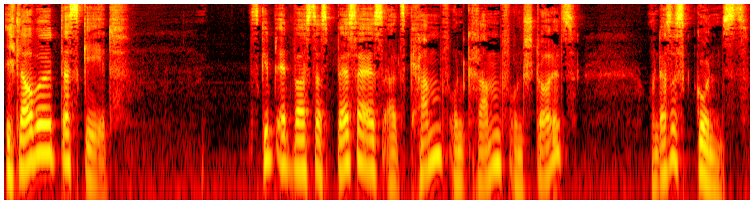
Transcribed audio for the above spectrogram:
Ich glaube, das geht. Es gibt etwas, das besser ist als Kampf und Krampf und Stolz. Und das ist Gunst.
